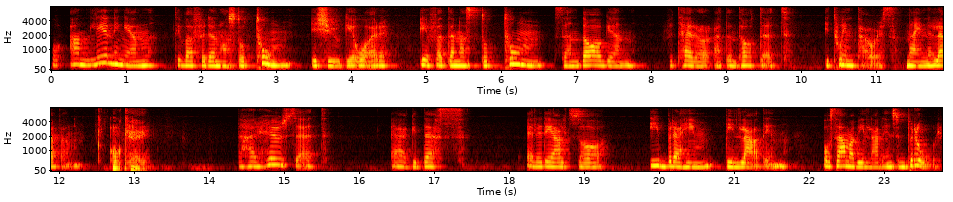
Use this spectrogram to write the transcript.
Och anledningen till varför den har stått tom i 20 år är för att den har stått tom sedan dagen för terrorattentatet i Twin Towers, 9-11. Okej. Det här huset ägdes, eller det är alltså Ibrahim bin Laden, Osama bin Ladens bror,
